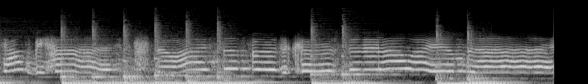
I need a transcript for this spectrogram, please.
town.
